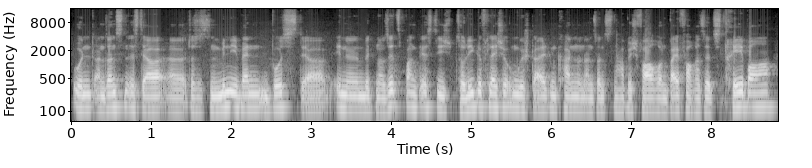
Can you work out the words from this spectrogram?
und ansonsten ist der, äh, das ist ein Minivan-Bus, der innen mit einer Sitzbank ist, die ich zur Liegefläche umgestalten kann. Und ansonsten habe ich Fahrer- und Beifahrersitz drehbar.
